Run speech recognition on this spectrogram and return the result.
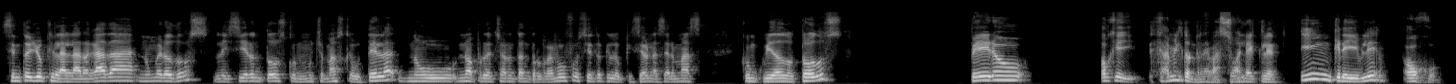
siento yo que la largada número dos la hicieron todos con mucho más cautela, no, no aprovecharon tanto el rebufo, siento que lo quisieron hacer más con cuidado todos. Pero, ok, Hamilton rebasó a Leclerc. Increíble. Ojo,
